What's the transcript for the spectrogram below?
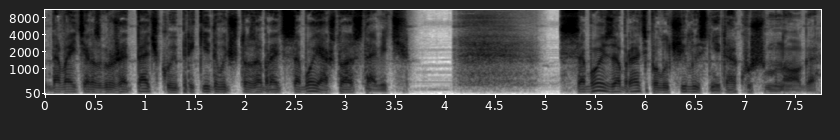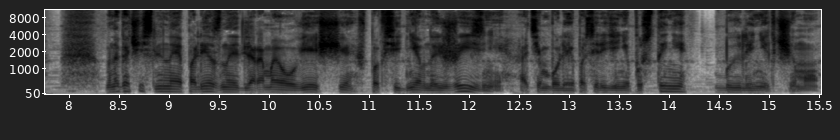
«Давайте разгружать тачку и прикидывать, что забрать с собой, а что оставить». С собой забрать получилось не так уж много. Многочисленные полезные для Ромео вещи в повседневной жизни, а тем более посередине пустыни, были ни к чему.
